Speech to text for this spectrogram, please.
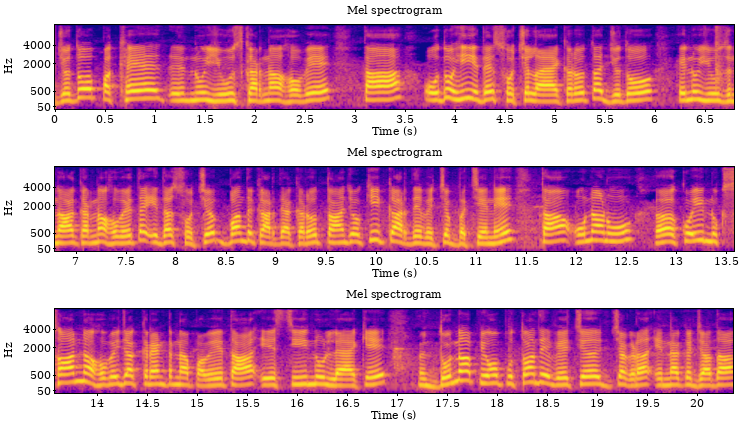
ਜਦੋਂ ਪੱਖੇ ਨੂੰ ਯੂਜ਼ ਕਰਨਾ ਹੋਵੇ ਤਾਂ ਉਦੋਂ ਹੀ ਇਹਦੇ ਸੁੱਚ ਲਾਇਆ ਕਰੋ ਤਾਂ ਜਦੋਂ ਇਹਨੂੰ ਯੂਜ਼ ਨਾ ਕਰਨਾ ਹੋਵੇ ਤਾਂ ਇਹਦਾ ਸੁੱਚ ਬੰਦ ਕਰ ਦਿਆ ਕਰੋ ਤਾਂ ਜੋ ਕਿ ਘਰ ਦੇ ਵਿੱਚ ਬੱਚੇ ਨੇ ਤਾਂ ਉਹਨਾਂ ਨੂੰ ਕੋਈ ਨੁਕਸਾਨ ਨਾ ਹੋਵੇ ਜਾਂ ਕਰੰਟ ਨਾ ਪਵੇ ਤਾਂ ਇਸ ਚੀਜ਼ ਨੂੰ ਲੈ ਕੇ ਦੋਨਾਂ ਪਿਓ ਪੁੱਤਾਂ ਦੇ ਵਿੱਚ ਝਗੜਾ ਇੰਨਾ ਕੁ ਜ਼ਿਆਦਾ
